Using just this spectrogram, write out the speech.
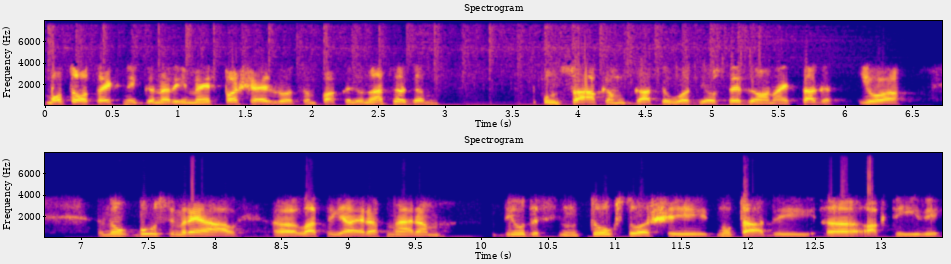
mototehniku, gan arī mēs paši aizbraucam pakaļ un atvedam un sākam gatavot jau sezonai tagad. Jo, nu, būsim reāli, uh, Latvijā ir apmēram 20,000 nu, tādi uh, aktīvi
